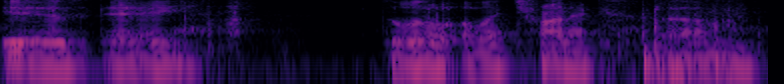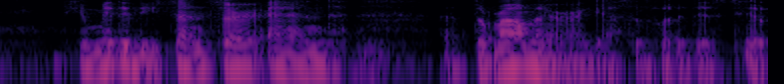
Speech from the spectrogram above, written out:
is a, it's a little electronic um, humidity sensor and a thermometer, I guess is what it is too.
